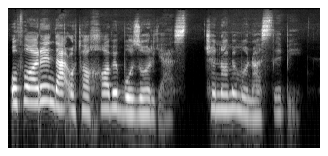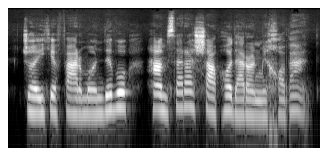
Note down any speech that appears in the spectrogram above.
اوفارن در اتاق خواب بزرگ است. چه نام مناسبی. جایی که فرمانده و همسرش شبها در آن میخوابند.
